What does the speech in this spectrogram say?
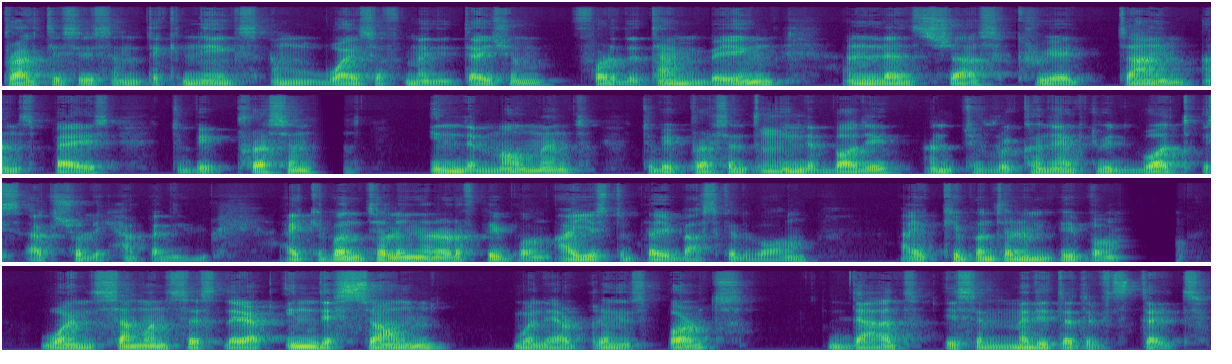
practices and techniques and ways of meditation for the time being, and let's just create time and space to be present in the moment, to be present mm. in the body, and to reconnect with what is actually happening. I keep on telling a lot of people, I used to play basketball. I keep on telling people, when someone says they are in the zone when they are playing sports, that is a meditative state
